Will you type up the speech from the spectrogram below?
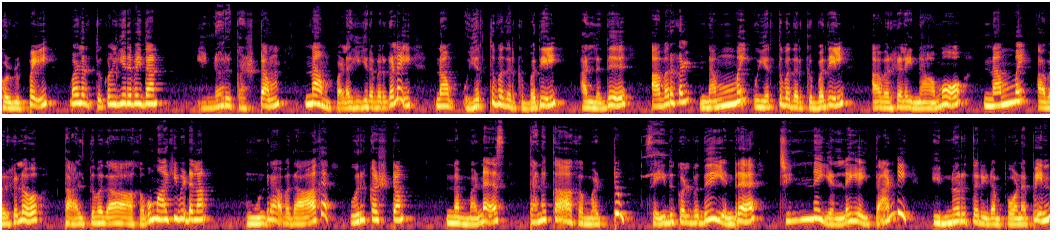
கொழுப்பை வளர்த்து கொள்கிறவைதான் இன்னொரு கஷ்டம் நாம் பழகுகிறவர்களை நாம் உயர்த்துவதற்கு பதில் அல்லது அவர்கள் நம்மை உயர்த்துவதற்கு பதில் அவர்களை நாமோ நம்மை அவர்களோ தாழ்த்துவதாகவும் ஆகிவிடலாம். மூன்றாவதாக ஒரு கஷ்டம். நம் மனஸ் தனக்காக மட்டும் செய்து கொள்வது என்ற சின்ன எல்லையை தாண்டி இன்னொருத்தரிடம் போன பின்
